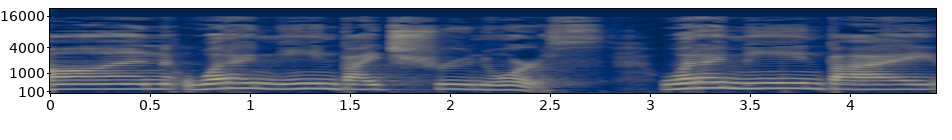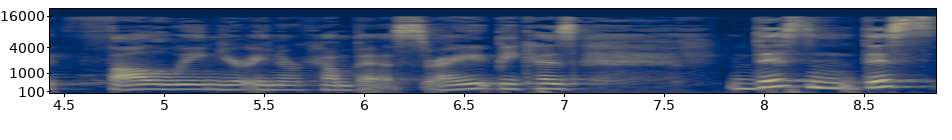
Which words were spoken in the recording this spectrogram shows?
on what I mean by true north, what I mean by following your inner compass, right? Because this this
